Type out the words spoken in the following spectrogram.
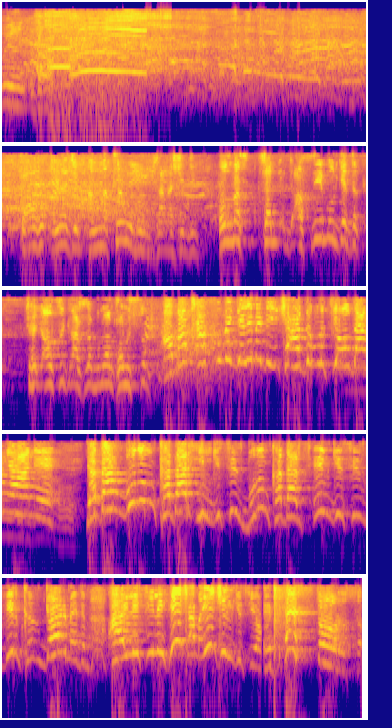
Buyurun. Yahu anacığım anlatır mı bunu sana şimdi? Olmaz sen Aslı'yı bul getir. Sen alsın karşısına bunlar konuşsun. Aman Aslı da gelemedi iki adımlık yoldan yani. Ya ben bunun kadar ilgisiz, bunun kadar sevgisiz bir kız görmedim. Ailesiyle hiç ama hiç ilgisi yok. E pes doğrusu.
